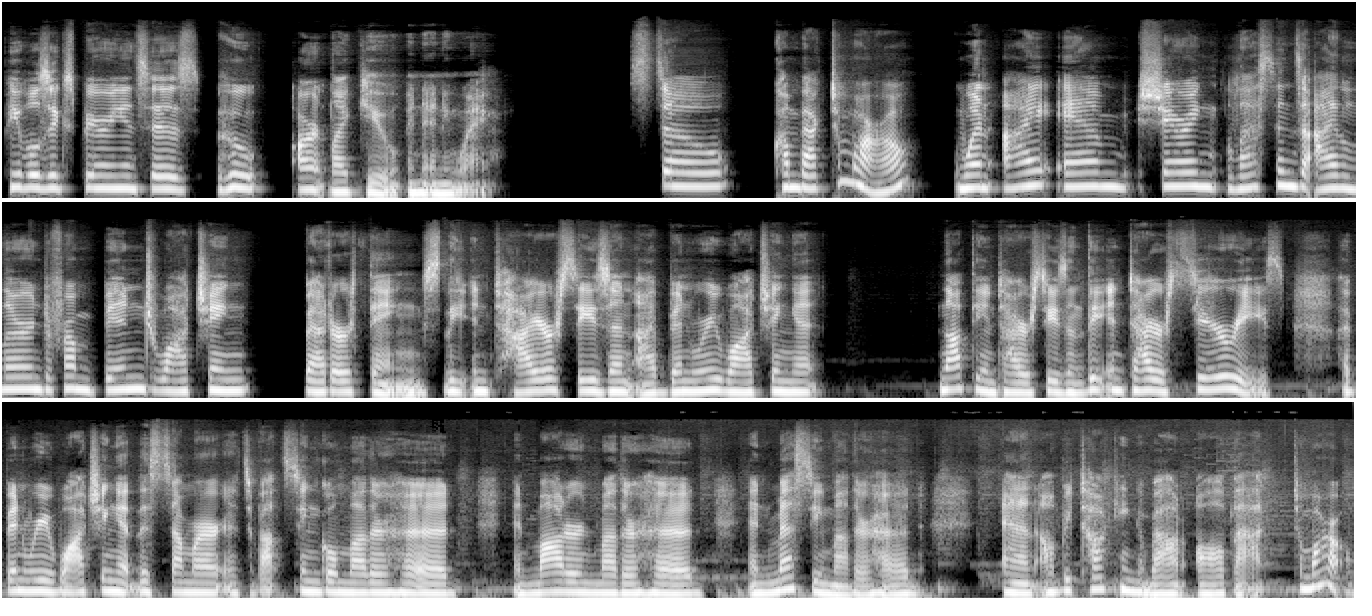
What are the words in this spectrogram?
people's experiences who aren't like you in any way. So come back tomorrow when I am sharing lessons I learned from binge watching Better Things. The entire season, I've been rewatching it. Not the entire season, the entire series. I've been rewatching it this summer. It's about single motherhood and modern motherhood and messy motherhood. And I'll be talking about all that tomorrow.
